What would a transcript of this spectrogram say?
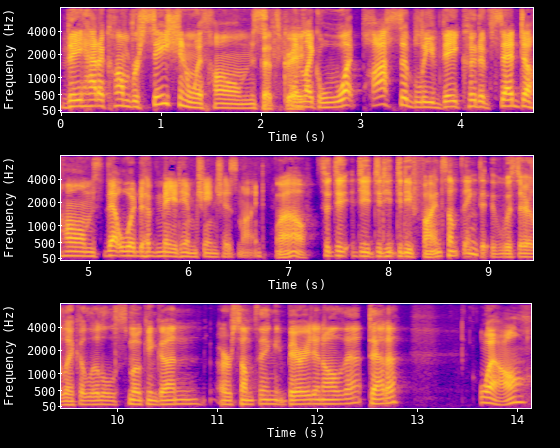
they had a conversation with Holmes. That's great. And like what possibly they could have said to Holmes that would have made him change his mind. Wow. So did, did, did, he, did he find something? Was there like a little smoking gun or something buried in all of that data? Well,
